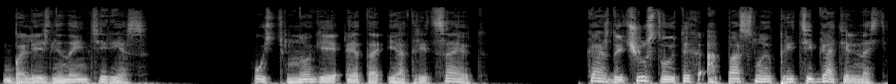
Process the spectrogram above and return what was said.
болезненный интерес. Пусть многие это и отрицают, каждый чувствует их опасную притягательность,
